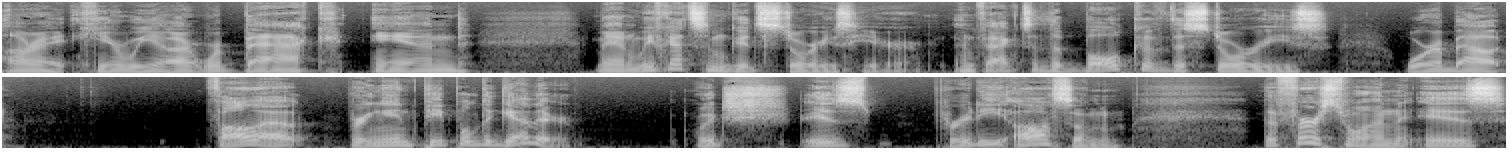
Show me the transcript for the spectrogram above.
All right, here we are. We're back. And man, we've got some good stories here. In fact, the bulk of the stories were about Fallout bringing people together, which is pretty awesome. The first one is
